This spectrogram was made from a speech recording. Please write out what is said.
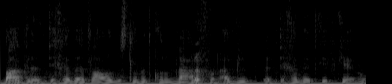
بعد الانتخابات العوض بسلمتكم بنعرفهم قبل الانتخابات كيف كانوا.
